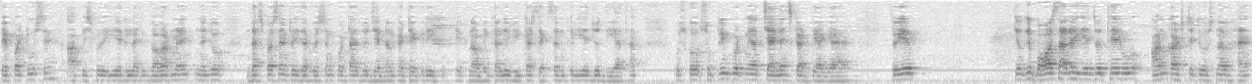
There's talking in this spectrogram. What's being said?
पेपर टू से। आप इसको, ये रिलेटेड गवर्नमेंट ने जो 10 परसेंट रिजर्वेशन कोटा जो general category economically weaker section के लिए जो दिया था, उसको सुप्रीम कोर्ट में आज चैलेंज कर दिया गया है। तो ये, क्योंकि बहुत सारे ये जो थे वो अनकॉन्स्टिट्यूशनल हैं,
